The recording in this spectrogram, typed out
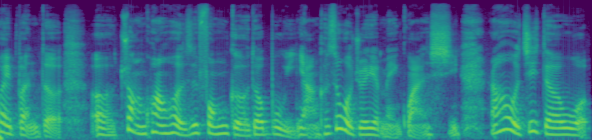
绘本的呃状况或者是风格都不一样，可是我觉得也没关系。然后我记得我。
